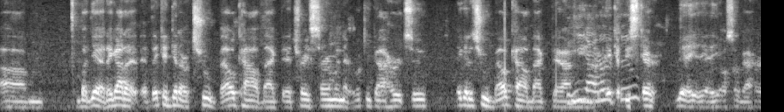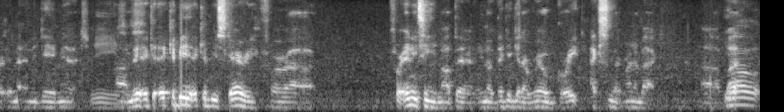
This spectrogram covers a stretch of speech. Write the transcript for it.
Um, but yeah, they got to, if they could get a true bell cow back there, Trey Sermon, that rookie got hurt too. They get a true bell cow back there. I mean, it could too? be scary. Yeah, yeah, he also got hurt in the, in the game. Yeah, um, it, it, could be it could be scary for uh, for any team out there. You know, they could get a real great, excellent running back. Uh, but, you know,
